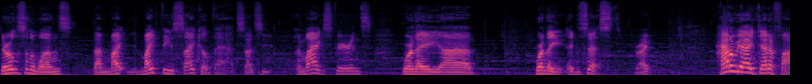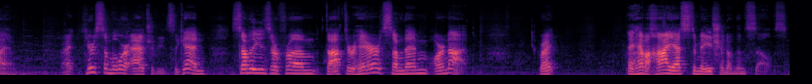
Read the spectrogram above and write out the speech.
Those are also the ones that might might be psychopaths. That's in my experience where they uh, where they exist, right? How do we identify them? Right? Here's some more attributes. Again, some of these are from Dr. Hare, some of them are not. Right? They have a high estimation of themselves.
